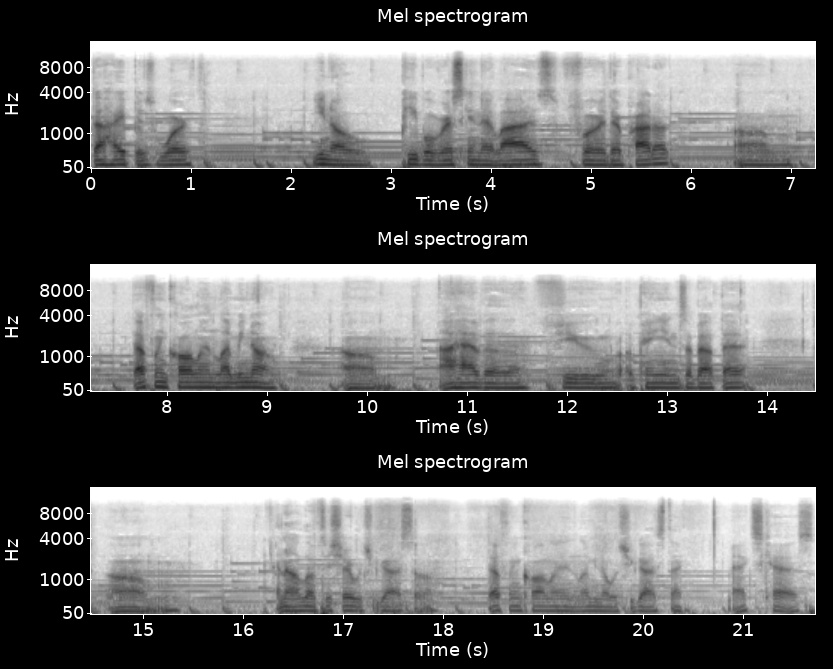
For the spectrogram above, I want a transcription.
the hype is worth you know people risking their lives for their product? Um, definitely call in, let me know. Um, I have a few opinions about that. Um, and I'd love to share with you guys. So definitely call in let me know what you guys think. Max Cast.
